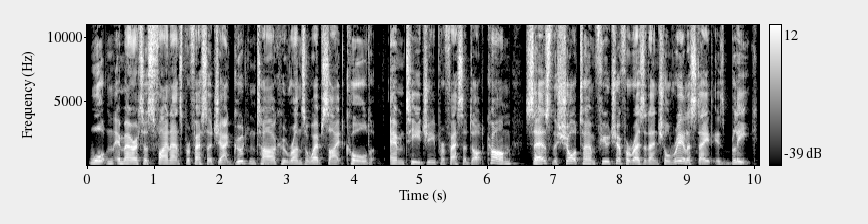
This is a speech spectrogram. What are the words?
Wharton Emeritus Finance Professor Jack Guttentag, who runs a website called mtgprofessor.com, says the short term future for residential real estate is bleak.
